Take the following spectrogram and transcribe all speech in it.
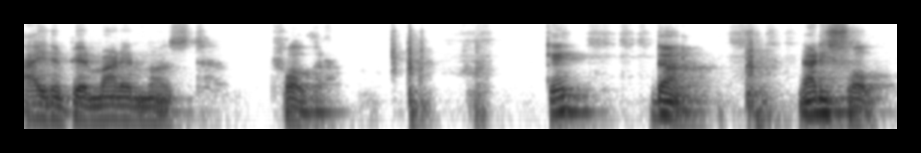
iDempiere Mattermost folder. Okay, done. That is all.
